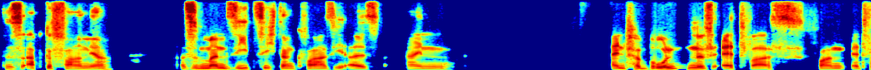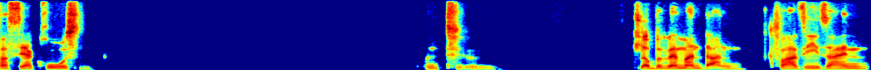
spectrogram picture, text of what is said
Das ist abgefahren, ja. Also man sieht sich dann quasi als ein ein verbundenes Etwas von etwas sehr Großem. Und äh, ich glaube, wenn man dann quasi sein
